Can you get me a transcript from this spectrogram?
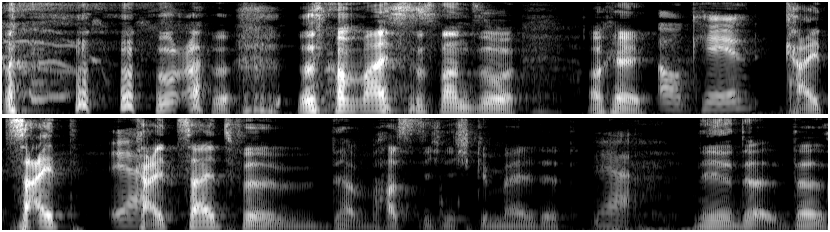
das war meistens dann so, okay, ja. Okay. keine Zeit, Ja. keine Zeit für, da hast dich nicht gemeldet. Ja. Nee, da, da,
